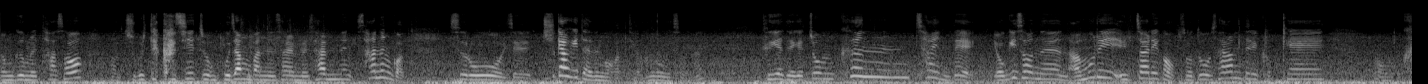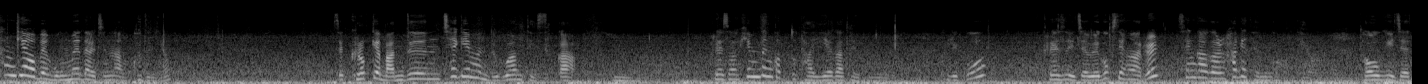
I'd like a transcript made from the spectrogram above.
연금을 타서 어, 죽을 때까지 좀 보장받는 삶을 사는, 사는 것으로 이제 축약이 되는 것 같아요 한국에서는 그게 되게 좀 큰 차인데 여기서는 아무리 일자리가 없어도 사람들이 그렇게 어, 큰 기업에 목매달지는 않거든요 이제 그렇게 만든 책임은 누구한테 있을까? 음. 그래서 힘든 것도 다 이해가 되고 그리고 그래서 이제 외국 생활을 생각을 하게 되는 것 같아요. 더욱이 이제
